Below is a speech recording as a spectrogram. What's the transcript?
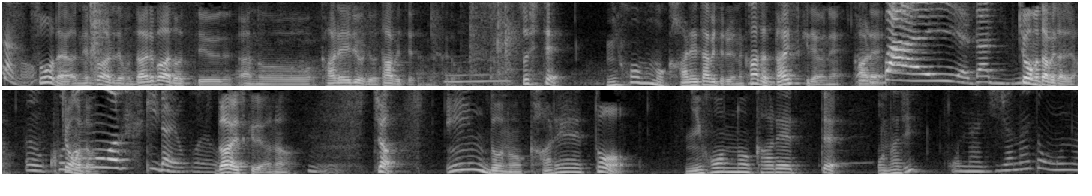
うなの？そうだよ。ネパールでもダルバードっていう、あのーカレー料理を食べてるんだけど。そして日本もカレー食べてるよね。カナダ大好きだよねカレー。今日も食べたじゃん。うん、子供は好きだよこれは。大好きだよな、じゃあインドのカレーと日本のカレーって同じ？同じじゃないと思うな。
